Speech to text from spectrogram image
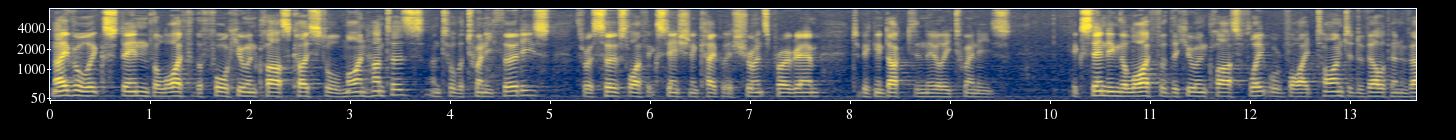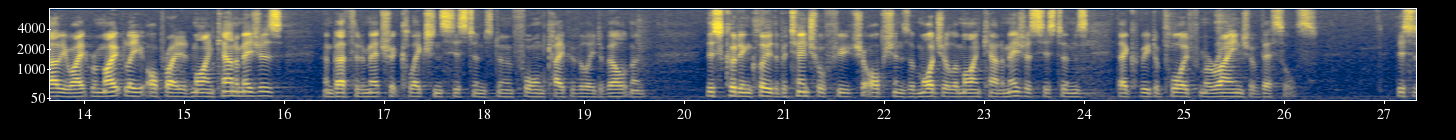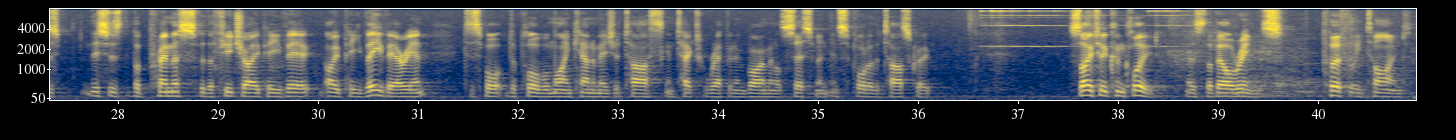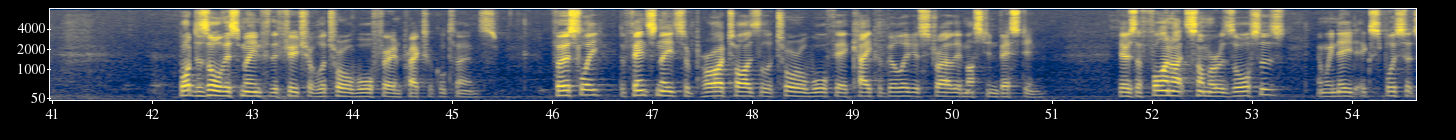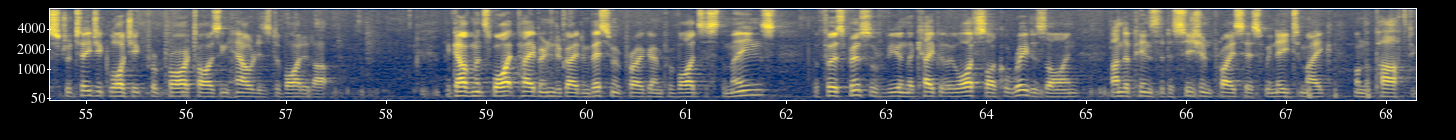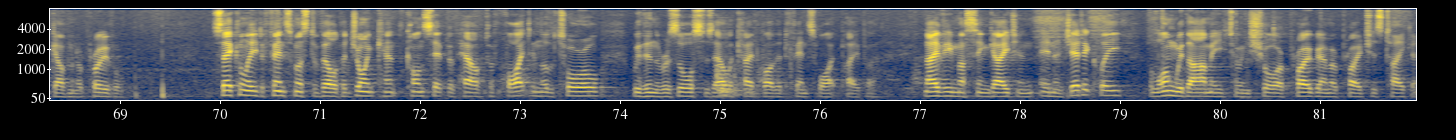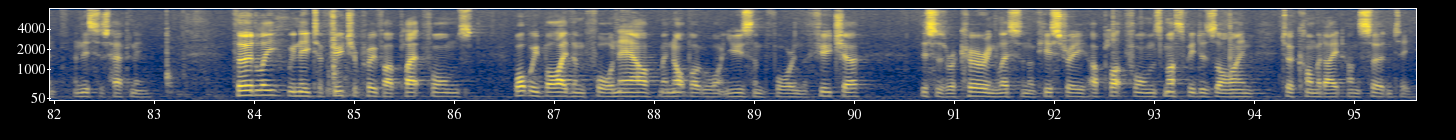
Navy will extend the life of the four Huon-class coastal mine hunters until the 2030s through a service life extension and capability assurance program to be conducted in the early 20s. Extending the life of the Huon-class fleet will provide time to develop and evaluate remotely operated mine countermeasures and bathymetric collection systems to inform capability development. This could include the potential future options of modular mine countermeasure systems that could be deployed from a range of vessels. This is, this is the premise for the future OPV, OPV variant to support deployable mine countermeasure tasks and tactical rapid environmental assessment in support of the task group. So to conclude, as the bell rings, perfectly timed. What does all this mean for the future of littoral warfare in practical terms? Firstly, Defence needs to prioritise the littoral warfare capability Australia must invest in. There is a finite sum of resources and we need explicit strategic logic for prioritising how it is divided up. The government's white paper and integrated investment program provides us the means. The first principles review and the capability lifecycle redesign underpins the decision process we need to make on the path to government approval. Secondly, Defence must develop a joint concept of how to fight in the littoral within the resources allocated by the Defence White Paper. Navy must engage energetically along with Army to ensure a program approach is taken, and this is happening. Thirdly, we need to future-proof our platforms. What we buy them for now may not be what we want to use them for in the future. This is a recurring lesson of history. Our platforms must be designed to accommodate uncertainty.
